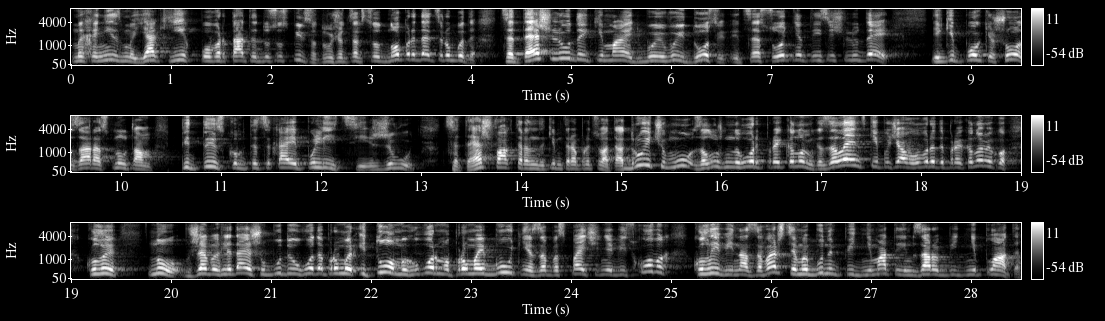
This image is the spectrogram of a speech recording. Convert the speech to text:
механізми, як їх повертати до суспільства? Тому що це все одно прийдеться робити. Це теж люди, які мають бойовий досвід, і це сотні тисяч людей які поки що зараз ну там під тиском ТЦК і поліції живуть. Це теж фактор, над яким треба працювати. А другий, чому залужний не говорить про економіку? Зеленський почав говорити про економіку, коли ну вже виглядає, що буде угода про мир. І то ми говоримо про майбутнє забезпечення військових. Коли війна завершиться, ми будемо піднімати їм заробітні плати.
